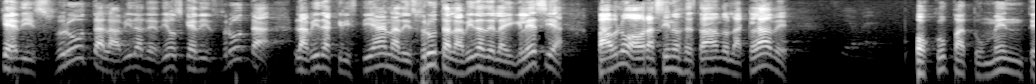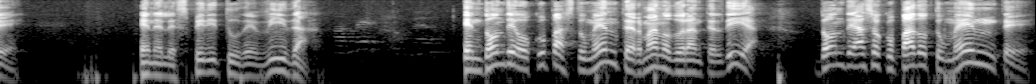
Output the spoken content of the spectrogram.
que disfruta la vida de Dios, que disfruta la vida cristiana, disfruta la vida de la iglesia. Pablo ahora sí nos está dando la clave. Ocupa tu mente en el espíritu de vida. ¿En dónde ocupas tu mente, hermano, durante el día? ¿Dónde has ocupado tu mente?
